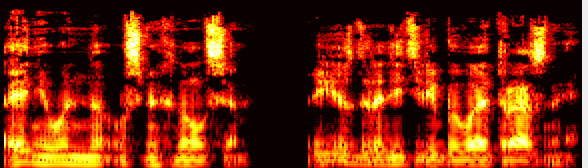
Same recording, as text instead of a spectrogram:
а я невольно усмехнулся. Приезды родителей бывают разные.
